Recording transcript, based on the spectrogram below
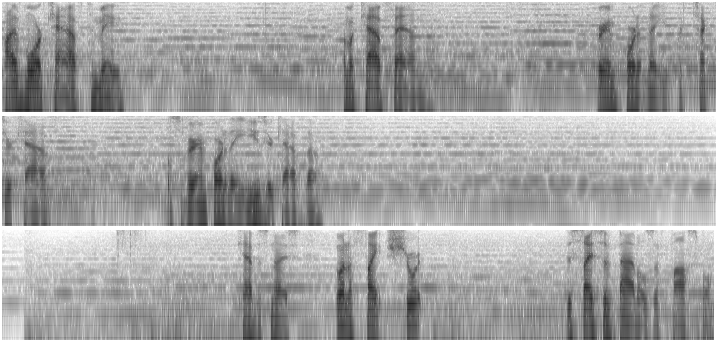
Five more cav to me. I'm a cav fan. Very important that you protect your cav. Also very important that you use your cav, though. Cav is nice. You want to fight short, decisive battles if possible.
